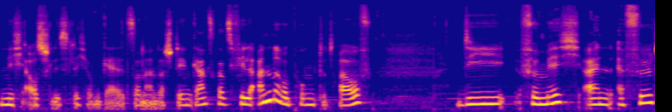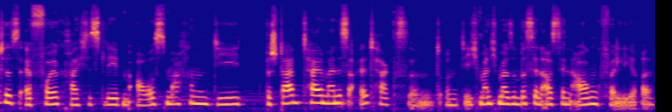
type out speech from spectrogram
nicht ausschließlich um Geld, sondern da stehen ganz, ganz viele andere Punkte drauf, die für mich ein erfülltes, erfolgreiches Leben ausmachen, die Bestandteil meines Alltags sind und die ich manchmal so ein bisschen aus den Augen verliere.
